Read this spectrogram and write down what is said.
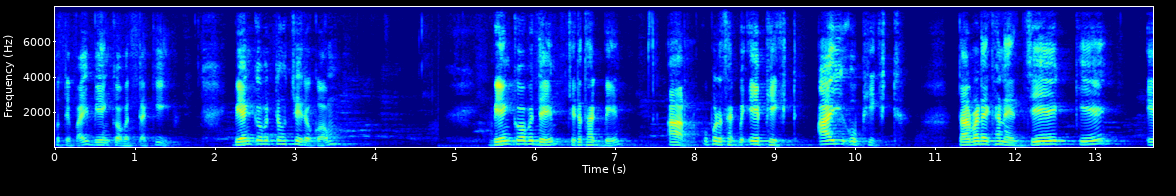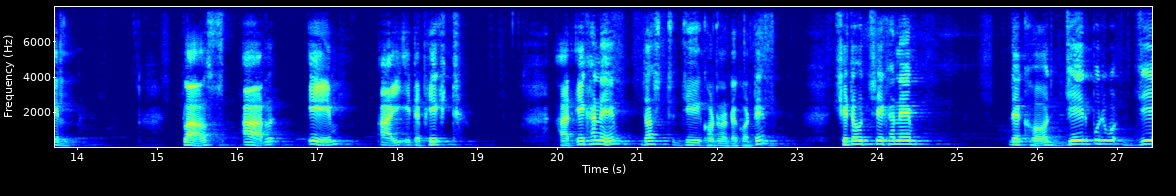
হতে পায়। বিয়াঙ্কি অবেদটা কি? বিয়াঙ্কি অবেদটা হচ্ছে এরকম বিয়াঙ্কি অবেদে যেটা থাকবে আর উপরে থাকবে এ ফিক্সড আই ও ফিক্সড তার মানে এখানে J K L plus R M I এটা ফিক্সড। আর এখানে জাস্ট যে ঘটনাটা ঘটে, সেটা হচ্ছে এখানে দেখো, জের পরিবর্তন যে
